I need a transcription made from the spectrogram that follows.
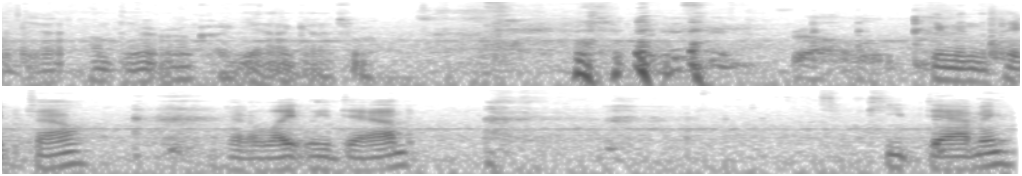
I'll do it. I'll do it real quick. Yeah, I got you. Bro. Give me the paper towel. Gotta lightly dab. Keep dabbing.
